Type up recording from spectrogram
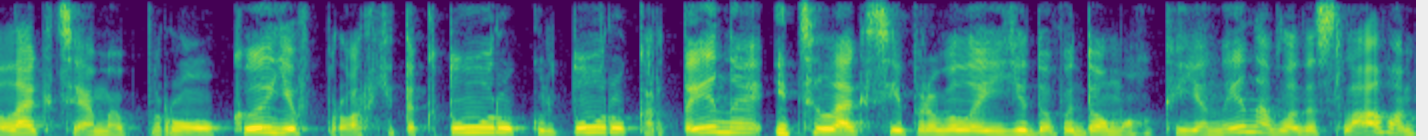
лекціями про Київ, про архітектуру, культуру, картини. І ці лекції привели її до відомого киянина Владислава,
